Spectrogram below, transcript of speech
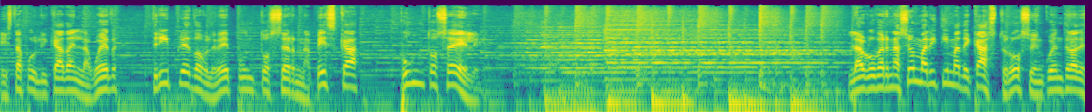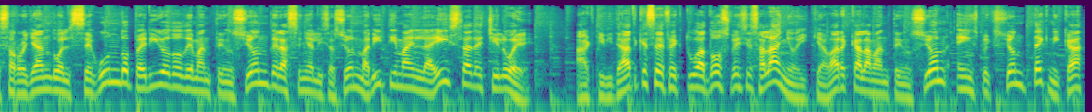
está publicada en la web www.cernapesca.cl. La gobernación marítima de Castro se encuentra desarrollando el segundo periodo de mantención de la señalización marítima en la isla de Chiloé, actividad que se efectúa dos veces al año y que abarca la mantención e inspección técnica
